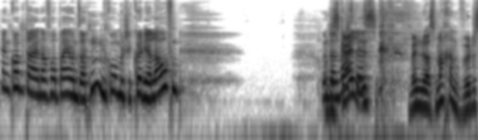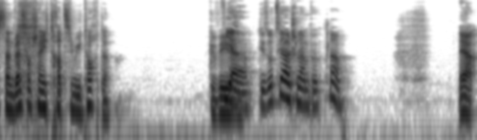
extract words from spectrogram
Dann kommt da einer vorbei und sagt, hm, komisch, die können ja laufen. Und, das dann war's Geile ist, wenn du das machen würdest, dann wär's wahrscheinlich trotzdem die Tochter gewesen. Ja, die Sozialschlampe, klar. Ja.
